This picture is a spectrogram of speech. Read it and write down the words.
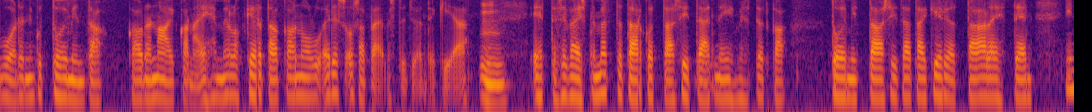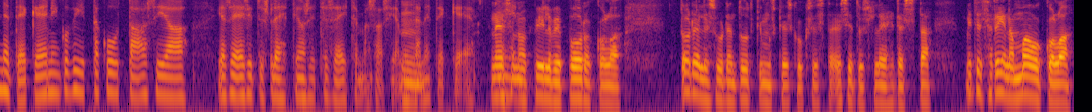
vuoden niin kuin toimintakauden aikana, eihän meillä ole kertaakaan ollut edes osapäiväistä työntekijää. Mm. Että se väistämättä tarkoittaa sitä, että ne ihmiset, jotka toimittaa sitä tai kirjoittaa lehteen, niin ne tekee niin kuin viittä kuutta asiaa ja se esityslehti on sitten se seitsemäs asia, mm. mitä ne tekee. Ne niin. sanoo Pilvi Porkola todellisuuden tutkimuskeskuksesta esityslehdestä. Miten Riina Maukola,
